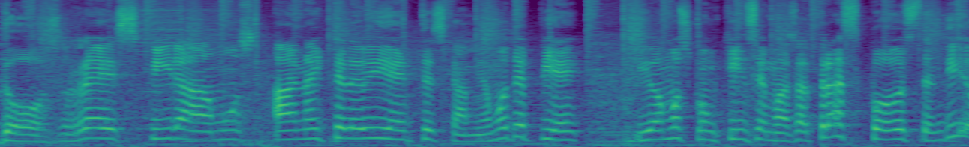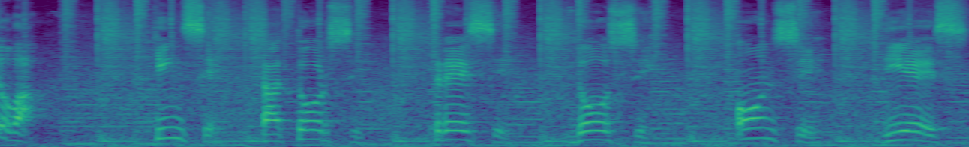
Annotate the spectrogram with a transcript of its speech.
2. Respiramos. Ana y televidentes, cambiamos de pie y vamos con 15 más atrás, codo extendido, va. 15, 14, 13, 12, 11, 10,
